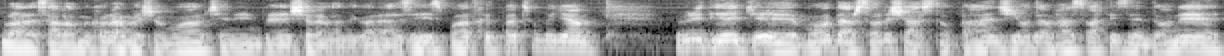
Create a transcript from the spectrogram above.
بله سلام می‌کنم به شما همچنین به شنوندگان عزیز. باید خدمتتون بگم ببینید یک ما در سال 65 یادم هست وقتی زندان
